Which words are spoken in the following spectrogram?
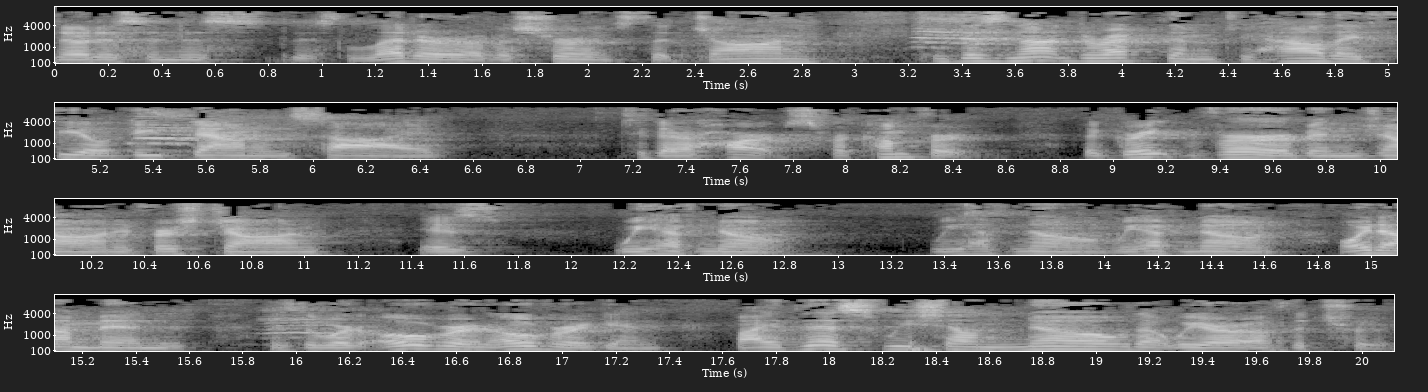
Notice in this, this letter of assurance that John, he does not direct them to how they feel deep down inside, to their hearts for comfort. The great verb in John, in 1 John, is we have known. We have known. We have known. Oidamen is the word over and over again. By this we shall know that we are of the truth.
